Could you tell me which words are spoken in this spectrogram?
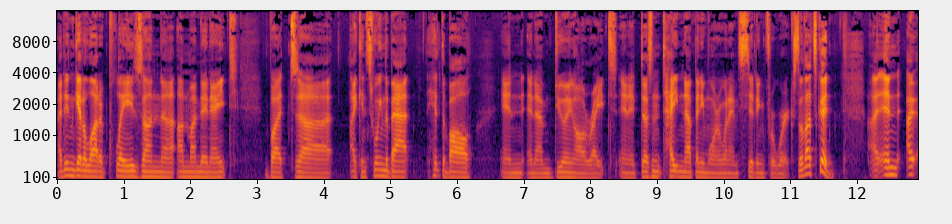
I didn't get a lot of plays on uh, on Monday night, but uh, I can swing the bat, hit the ball, and and I'm doing all right. And it doesn't tighten up anymore when I'm sitting for work, so that's good. Uh, and I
